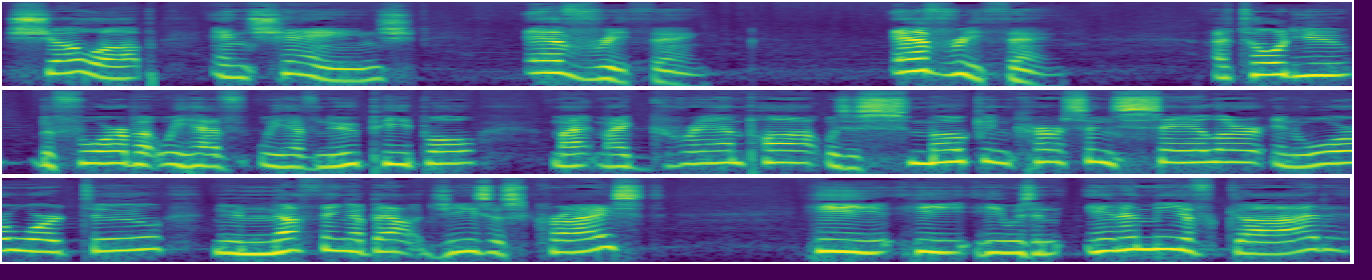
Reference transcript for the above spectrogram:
show up and change everything. Everything. I've told you before, but we have we have new people my, my grandpa was a smoking, cursing sailor in World War II, knew nothing about Jesus Christ. He, he, he was an enemy of God.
